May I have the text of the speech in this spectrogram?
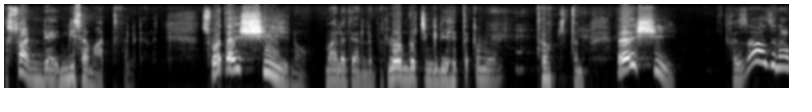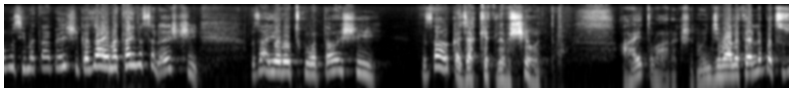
እሷ እንዲሰማት ትፈልጋለች። ስወጣ እሺ ነው ማለት ያለበት። ለወንዶች እንግዲህ ይሄ ጥቅም ትምህርት ነው። እሺ ከዛ ዝናቡ ሲመጣ እሺ፣ ከዛ አይመታ ይመስል እሺ፣ እዛ የሮጥኩ ወጣው እሺ፣ እዛ በቃ ጃኬት ለብሼ ወጣው። አይ ጥሩ አረግሽ ነው እንጂ ማለት ያለበት እሱ።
